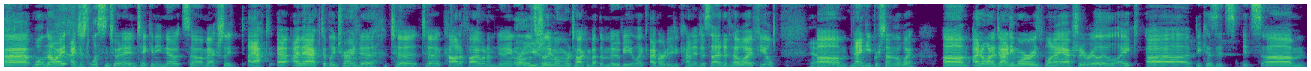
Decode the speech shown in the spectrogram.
Uh, well, no, I, I just listened to it. and I didn't take any notes, so I'm actually act I'm actively trying to to to codify what I'm doing. Oh, Or that's usually fair. when we're talking about the movie, like I've already kind of decided how I feel. Yeah. Um, ninety percent of the way. Um, I don't want to die anymore is one I actually really like. Uh, because it's it's um.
